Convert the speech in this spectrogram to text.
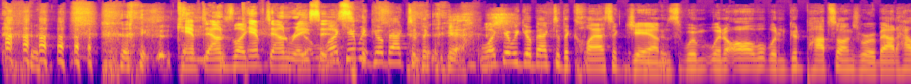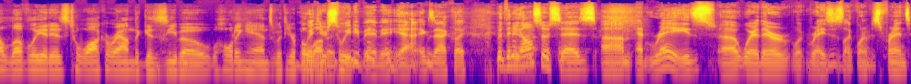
Camptown, It's like, Camptown Races. Why can't we go back to the? Why can't we go back to the classic jams when when all when good pop songs were about how lovely it is to walk around the gazebo holding hands with your beloved. with your sweetie baby. Yeah, exactly. But then he also says um, at Ray's, uh, where there, what Ray's is like one of his friends,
